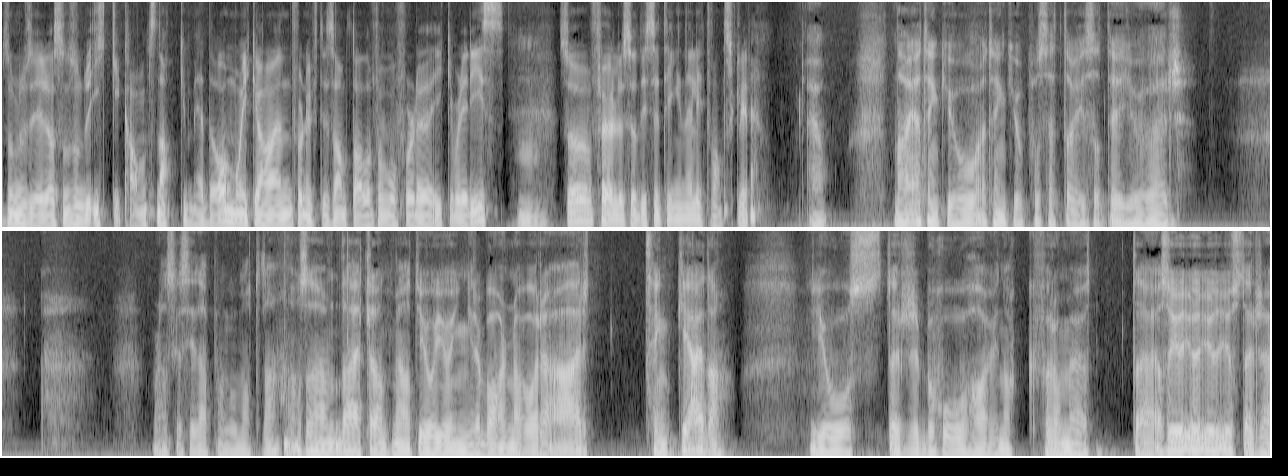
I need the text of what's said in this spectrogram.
som du sier, altså, som du ikke kan snakke med det om, og ikke ha en fornuftig samtale for hvorfor det ikke blir is, mm. så føles jo disse tingene litt vanskeligere. Ja. Nei, jeg tenker, jo, jeg tenker jo på sett og vis at det gjør Hvordan skal jeg si det på en god måte, da? Altså, det er et eller annet med at jo, jo yngre barna våre er, tenker jeg, da, jo større behov har vi nok for å møte Altså jo, jo, jo større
